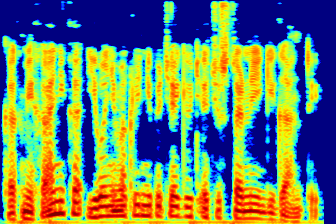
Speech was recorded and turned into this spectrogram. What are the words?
Как механика, его не могли не притягивать эти стальные гиганты.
